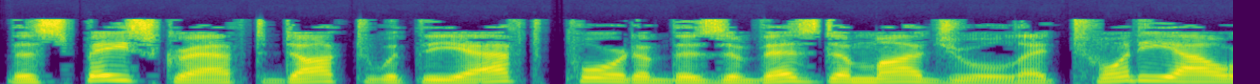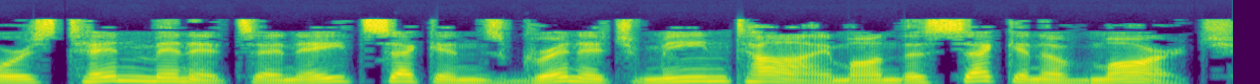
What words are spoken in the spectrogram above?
The spacecraft docked with the aft port of the Zvezda module at 20 hours 10 minutes and 8 seconds Greenwich Mean Time on 2 March.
